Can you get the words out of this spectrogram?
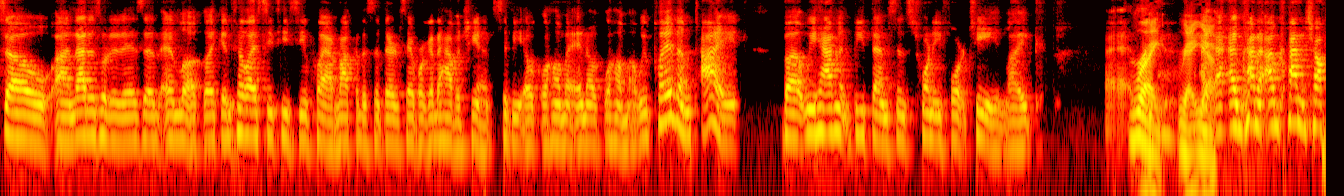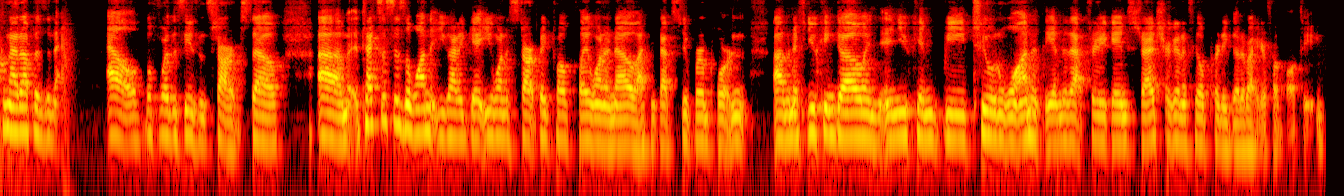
So uh, that is what it is. And, and look, like until I see TCU play, I'm not going to sit there and say we're going to have a chance to beat Oklahoma in Oklahoma. We play them tight, but we haven't beat them since 2014. Like, uh, Right, right, yeah. I, am kind of I'm kind of chalking that up as an L before the season starts. So um, Texas is the one that you got to get. You want to start Big 12 play, want to know. I think that's super important. Um, and if you can go and, and you can be two and one at the end of that three game stretch, you're going to feel pretty good about your football team.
